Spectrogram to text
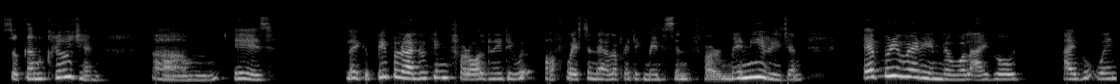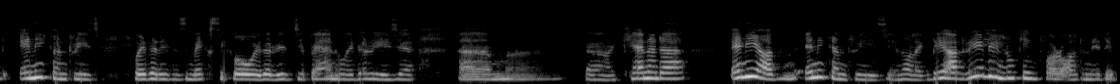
So conclusion um, is like people are looking for alternative of Western allopathic medicine for many regions. Everywhere in the world, I go, I go, went any countries, whether it is Mexico, whether it's Japan, whether it's uh, um, uh, Canada, any of any countries, you know, like they are really looking for alternative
